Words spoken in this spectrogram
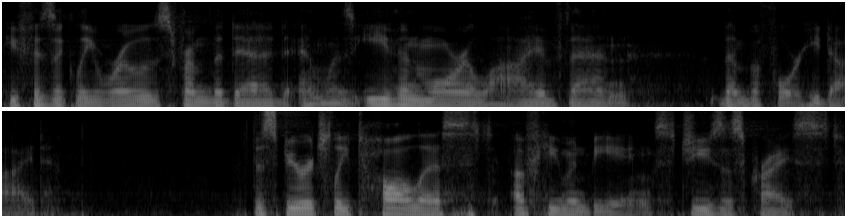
he physically rose from the dead and was even more alive then than before he died. The spiritually tallest of human beings, Jesus Christ,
